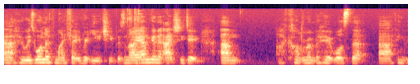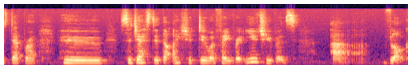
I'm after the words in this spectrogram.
uh, who is one of my favourite YouTubers, and I am going to actually do. Um, I can't remember who it was that uh, I think it was Deborah who suggested that I should do a favourite YouTubers uh, vlog,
